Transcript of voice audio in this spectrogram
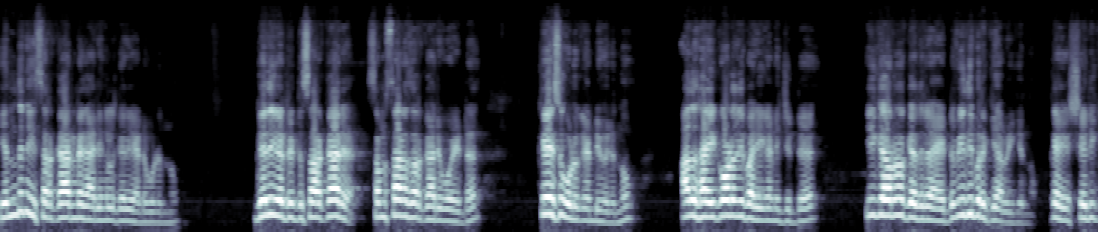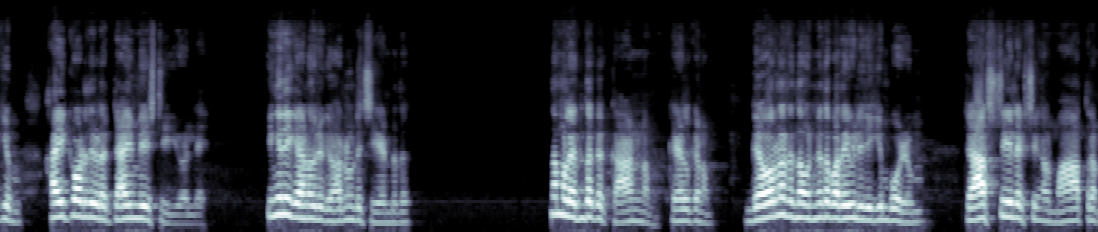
എന്തിന് ഈ സർക്കാരിന്റെ കാര്യങ്ങൾ കയറി ഇടപെടുന്നു? ഗതി കെട്ടിട്ട് സർക്കാർ സംസ്ഥാന സർക്കാർ പോയിട്ട് കേസ് കൊടുക്കേണ്ടി വരുന്നു. അത് ഹൈക്കോടതി പരിഗണിച്ചിട്ട് ഈ ഗവർണർക്കെതിരായിട്ട് വിധി പ്രഖ്യാപിക്കുന്നു. ഓക്കെ ശരിക്കും ഹൈക്കോടതിയുടെ ടൈം വേസ്റ്റ് ചെയ്യുമല്ലേ ഇങ്ങനെയൊക്കെയാണ് ഒരു ഗവർണർ ചെയ്യേണ്ടത്. നമ്മൾ എന്തൊക്കെ കാണണം കേൾക്കണം. ഗവർണർ എന്ന ഉന്നത പദവിയിലിരിക്കുമ്പോഴും രാഷ്ട്രീയ ലക്ഷ്യങ്ങൾ മാത്രം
